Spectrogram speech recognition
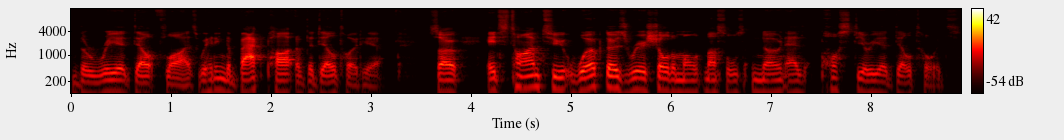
the rear delt flies. We're hitting the back part of the deltoid here. So it's time to work those rear shoulder muscles known as posterior deltoids.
